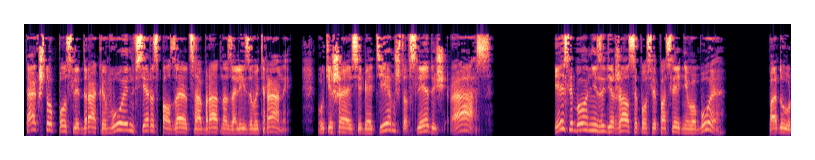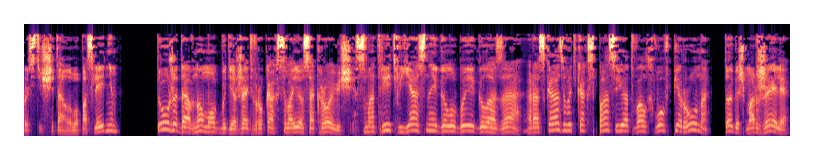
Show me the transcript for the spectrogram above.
Так что после драк и войн все расползаются обратно зализывать раны, утешая себя тем, что в следующий раз... Если бы он не задержался после последнего боя, по дурости считал его последним, ты уже давно мог бы держать в руках свое сокровище, смотреть в ясные голубые глаза, рассказывать, как спас ее от волхвов Перуна, то бишь Маржеля,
